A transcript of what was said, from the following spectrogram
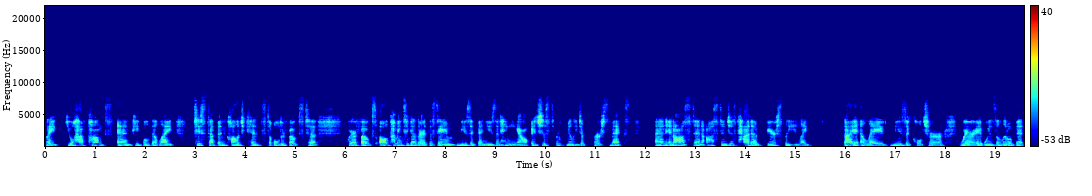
like you'll have punks and people that like two step in college kids to older folks to queer folks all coming together at the same music venues and hanging out. It's just a really diverse mix. And in Austin, Austin just had a fiercely like Diet LA music culture where it was a little bit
